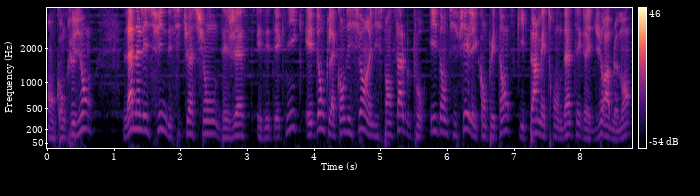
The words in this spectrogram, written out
En conclusion, l'analyse fine des situations, des gestes et des techniques est donc la condition indispensable pour identifier les compétences qui permettront d'intégrer durablement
